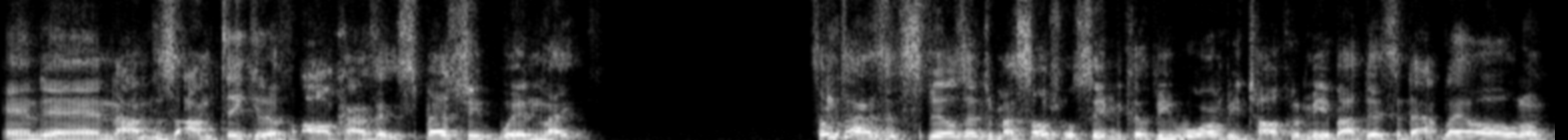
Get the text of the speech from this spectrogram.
And then I'm just I'm thinking of all kinds of things, especially when like sometimes it spills into my social scene because people want to be talking to me about this and that. I'm like, oh, hold on,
